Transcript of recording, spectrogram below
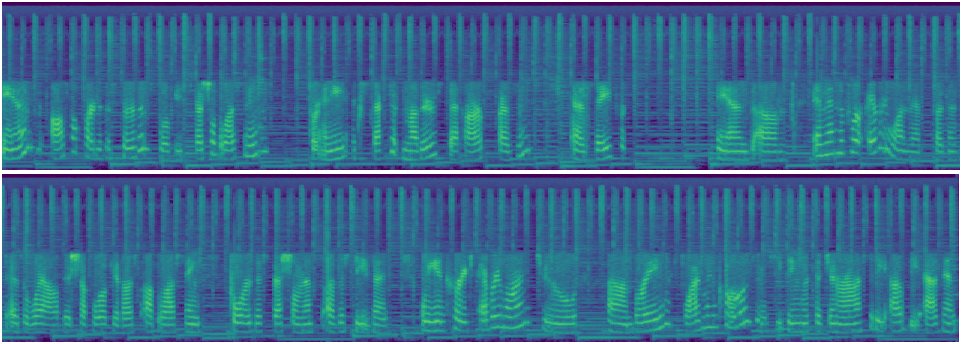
and also part of the service will be special blessings for any expectant mothers that are present as they and um, and then for everyone that's present as well, Bishop will give us a blessing for the specialness of the season. We encourage everyone to um, bring swaddling clothes in keeping with the generosity of the Advent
